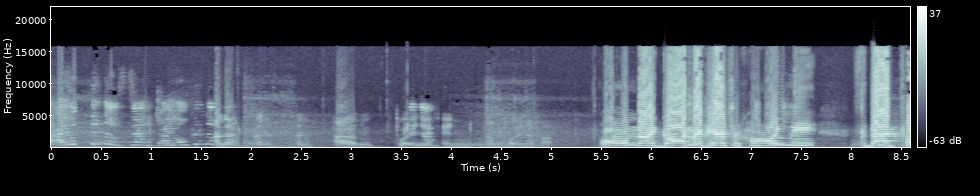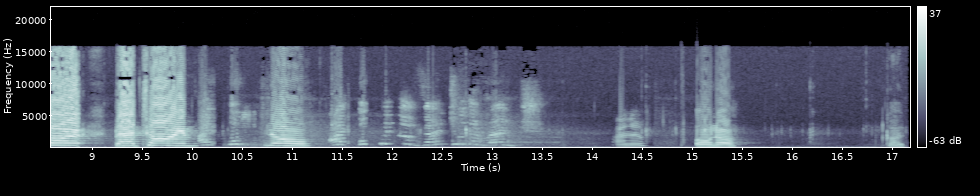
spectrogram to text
I opened the vent. I opened the vent. I know, I know. I'm um, putting it in. I'm putting it back. Oh my god, my parents are calling me. It's a bad part. Bad time. I, op- No. I opened the vent to the wrench. I know. Oh no. God.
